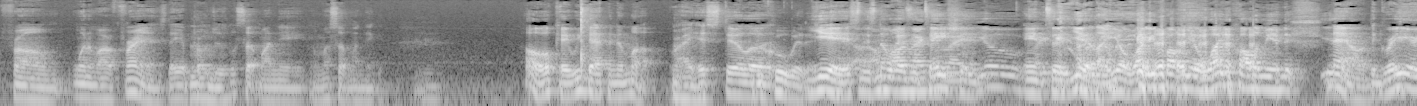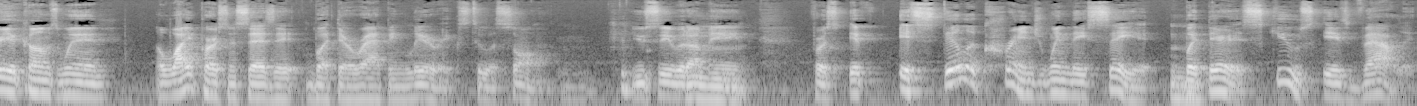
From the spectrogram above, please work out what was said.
from one of our friends, they approach Mhm. us, "What's up, my nigga? What's up, my nigga?" Oh, okay, we dapping them up, right? Mhm. It's still a You cool with it. Yeah, it's, there's no hesitation like, yo, into like- yeah, like yo, why you call yo, why you calling me a nigga? Yeah. Now the gray area comes when a white person says it, but they're rapping lyrics to a song. You see what I Mm. mean? First, if it's still a cringe when they say it, Mm-hmm. but their excuse is valid.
